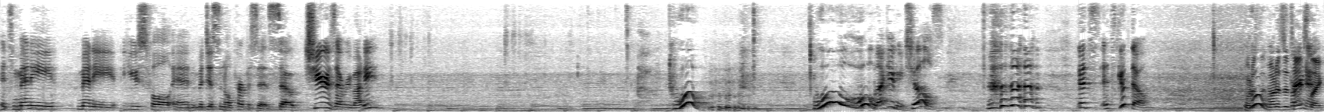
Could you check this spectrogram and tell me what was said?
its many, many useful and medicinal purposes. So cheers everybody. Woo! Woo! That gave me chills. it's it's good though. What, is Woo, it, what does it taste like?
